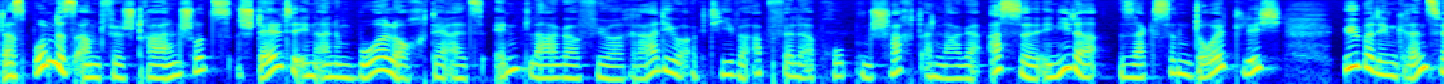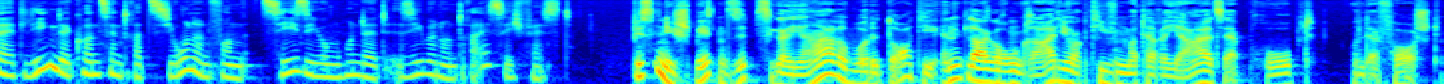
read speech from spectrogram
Das Bundesamt für Strahlenschutz stellte in einem Bohrloch der als Endlager für radioaktive Abfälle erprobten Schachtanlage Asse in Niedersachsen deutlich über dem Grenzwert liegende Konzentrationen von Cesium 137 fest. Bis in die späten 70er Jahre wurde dort die Endlagerung radioaktiven Materials erprobt und erforscht.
